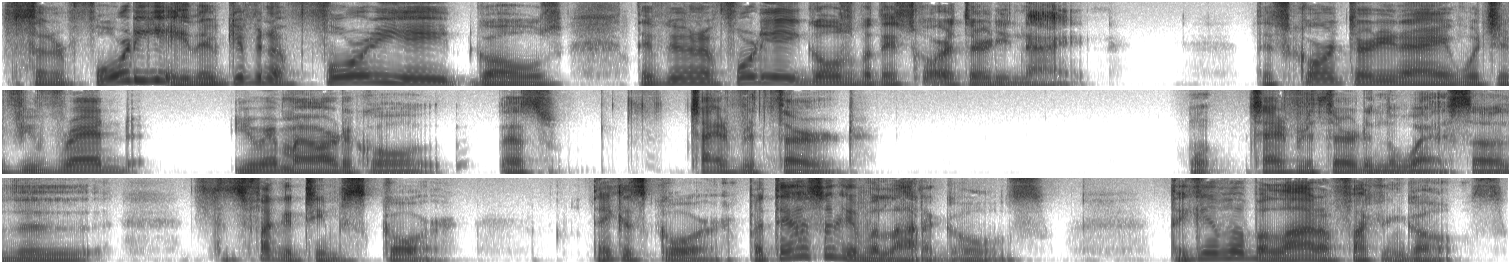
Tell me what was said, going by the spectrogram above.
48. They've given up 48 goals. They've given up 48 goals, but they scored 39. They've scored 39, which if you've read, you read my article, that's tied for third Well, tied for third in the West. So the this fucking team score. They can score, but they also give a lot of goals. They give up a lot of fucking goals.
